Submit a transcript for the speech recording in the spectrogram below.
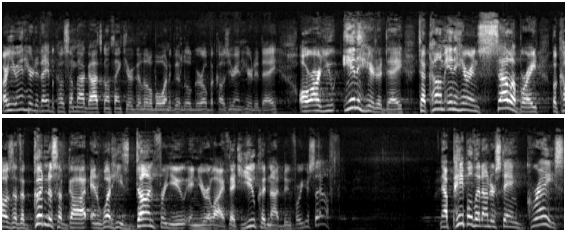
Are you in here today because somehow God's going to think you're a good little boy and a good little girl because you're in here today? Or are you in here today to come in here and celebrate because of the goodness of God and what He's done for you in your life that you could not do for yourself? Now, people that understand grace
